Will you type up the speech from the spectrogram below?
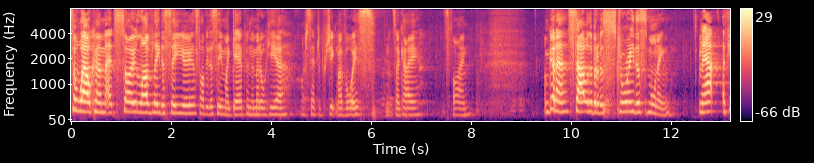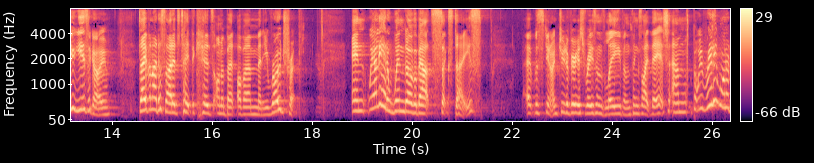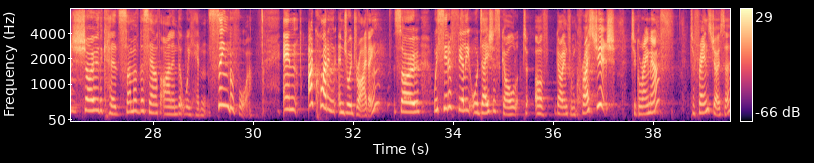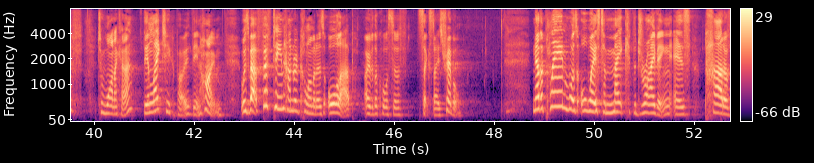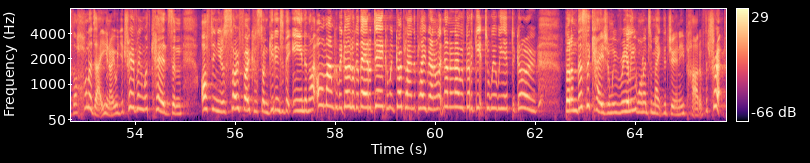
So, welcome. It's so lovely to see you. It's lovely to see my gap in the middle here. I'll just have to project my voice, and it's okay. It's fine. I'm going to start with a bit of a story this morning. Now, a few years ago, Dave and I decided to take the kids on a bit of a mini road trip. And we only had a window of about six days it was, you know, due to various reasons, leave and things like that. Um, but we really wanted to show the kids some of the South Island that we hadn't seen before. And I quite enjoy driving, so we set a fairly audacious goal to, of going from Christchurch to Greymouth to Franz Josef to Wanaka, then Lake Tekapo, then home. It was about 1,500 kilometres all up over the course of six days' travel. Now, the plan was always to make the driving as part of the holiday. You know, when you're traveling with kids, and often you're so focused on getting to the end, and like, oh, mum, can we go look at that? Or dad, can we go play in the playground? We're like, no, no, no, we've got to get to where we have to go. But on this occasion, we really wanted to make the journey part of the trip.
